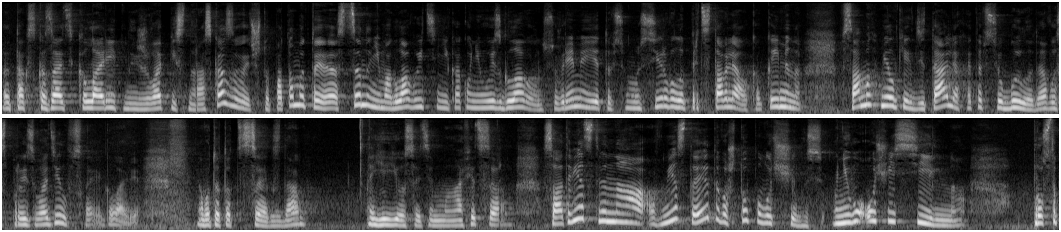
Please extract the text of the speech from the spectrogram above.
э, так сказать, колоритно и живописно рассказывает, что потом эта сцена не могла выйти никак у него из головы. Он все время это все муссировал и представлял, как именно в самых мелких деталях это все было, да, воспроизводил в своей голове. Вот этот секс, да, ее с этим офицером. Соответственно, вместо этого что получилось? У него очень сильно просто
